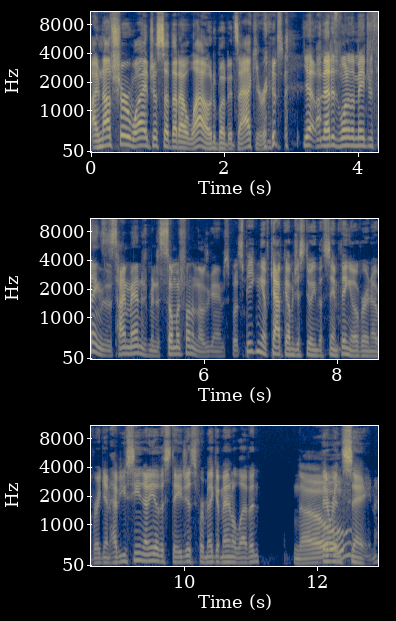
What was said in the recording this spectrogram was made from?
I'm not sure why I just said that out loud, but it's accurate. yeah, that is one of the major things. Is time management is so much fun in those games. But speaking of Capcom just doing the same thing over and over again, have you seen any of the stages for Mega Man 11? No, They're insane.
